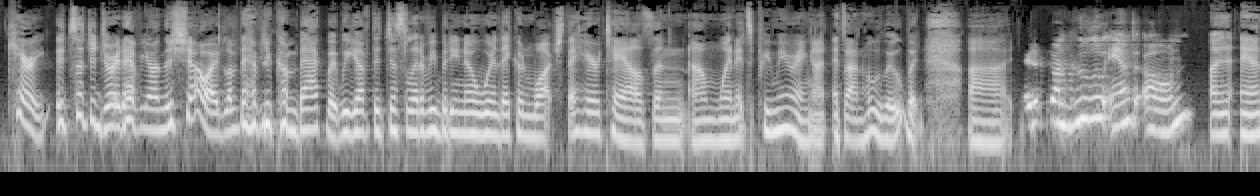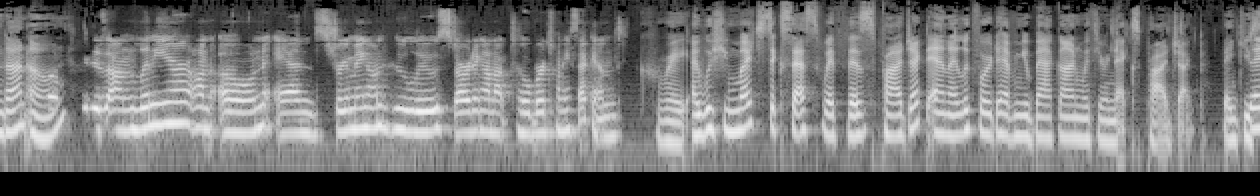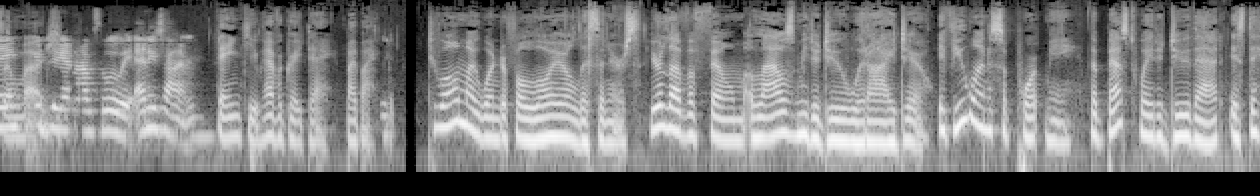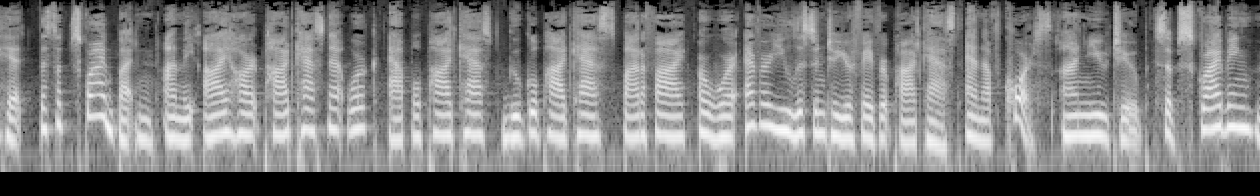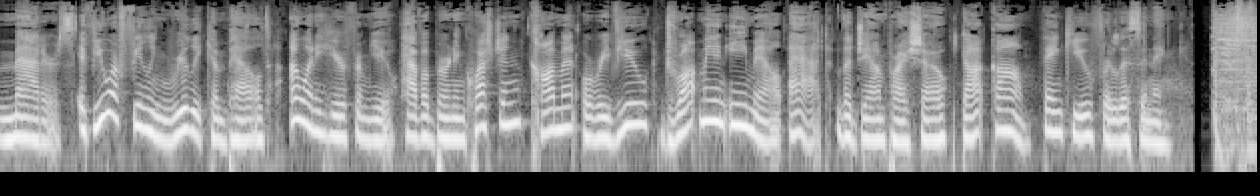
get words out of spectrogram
Carri, it's such a joy to have you on the show. I'd love to have you come back, but we have to just let everybody know where they can watch the Hair Tales and um, when it's premiering. It's on Hulu, but uh, it is on Hulu and OWN, and on OWN. It is on linear on OWN and streaming on Hulu starting on October twenty second. Great. I wish you much success with this project, and I look forward to having you back on with your next project. Thank you Thank so much. Thank you, Jan. Absolutely. Anytime. Thank you. Have a great day. Bye bye. To all my wonderful loyal listeners, your love of film allows me to do what I do. If you want to support me, The best way to do that is to hit the subscribe button on the iHeart Podcast Network, Apple Podcast, Google Podcast, Spotify, or wherever you listen to your favorite podcast. And of course, on YouTube. Subscribing matters. If you are feeling really compelled, I want to hear from you. Have a burning question, comment, or review? Drop me an email at thejanpriceshow.com. Thank you for listening.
